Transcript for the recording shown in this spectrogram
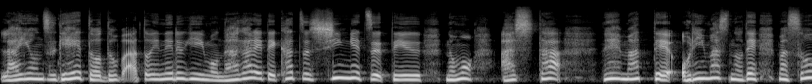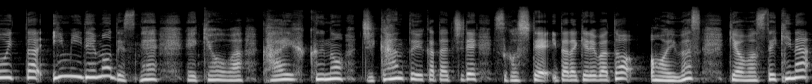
ライオンズゲートドバートエネルギーも流れてかつ新月っていうのも明日ね、待っておりますので、まあ、そういった意味でもですね、え今日は回復の時間という形で過ごしていただければと思います。今日も素敵な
